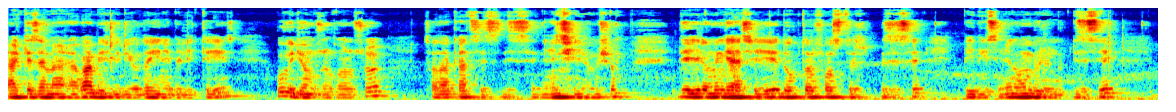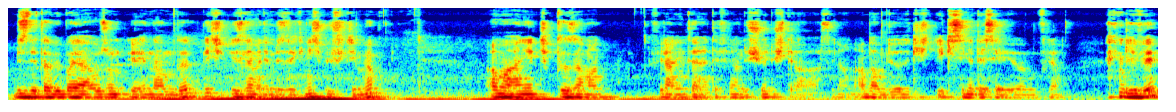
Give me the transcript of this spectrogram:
Herkese merhaba. Bir videoda yine birlikteyiz. Bu videomuzun konusu Sadakat dizisini inceliyormuşum. Değil onun gerçeği Doktor Foster dizisi. BBC'nin 10 bölümlük dizisi. Bizde tabi bayağı uzun yayınlandı. Hiç izlemedim bizdekini. Hiçbir fikrim yok. Ama hani çıktığı zaman filan internette filan düşüyordu işte aa filan. Adam diyordu ki işte ikisini de seviyorum filan gibi.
